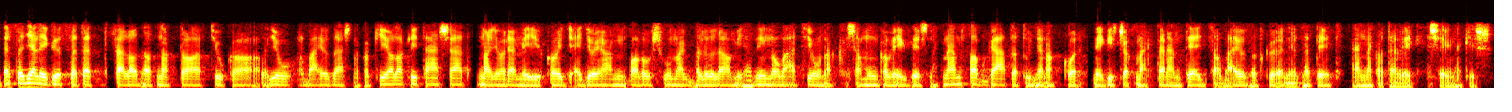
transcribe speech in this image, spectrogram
ezt egy elég összetett feladatnak tartjuk a jó szabályozásnak a kialakítását. Nagyon reméljük, hogy egy olyan valósul meg belőle, ami az innovációnak és a munkavégzésnek nem szab gátat, ugyanakkor mégiscsak megteremti egy szabályozott környezetét ennek a tevékenységnek is.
